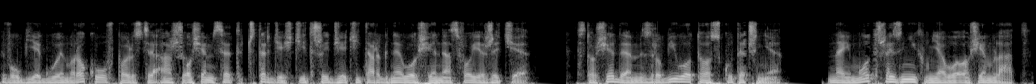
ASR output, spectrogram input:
W ubiegłym roku w Polsce aż 843 dzieci targnęło się na swoje życie. 107 zrobiło to skutecznie. Najmłodsze z nich miało 8 lat.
